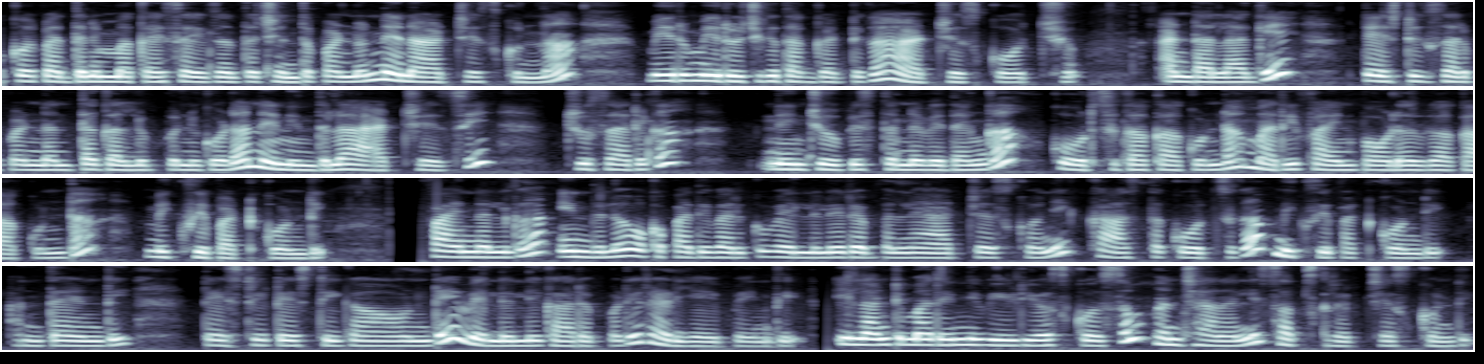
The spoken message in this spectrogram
ఒక పెద్ద నిమ్మకాయ సైజ్ అంత చింతపండును నేను యాడ్ చేసుకున్నా. మీరు మీ రుచికి తగ్గట్టుగా యాడ్ చేసుకోవచ్చు. అండ్ అలాగే టేస్ట్కి సరిపడినంత గల్లుప్పుని కూడా నేను ఇందులో యాడ్ చేసి చూసారుగా నేను చూపిస్తున్న విధంగా కోర్సుగా కాకుండా మరీ ఫైన్ పౌడర్గా కాకుండా మిక్సీ పట్టుకోండి. ఫైనల్గా ఇందులో ఒక పది వరకు వెల్లుల్లి రెబ్బల్ని యాడ్ చేసుకొని కాస్త కోర్సుగా మిక్సీ పట్టుకోండి. అంతే అండి. టేస్టీ టేస్టీగా ఉండే వెల్లుల్లి కారపొడి రెడీ అయిపోయింది. ఇలాంటి మరిన్ని వీడియోస్ కోసం మన ఛానల్ని సబ్స్క్రైబ్ చేసుకోండి.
